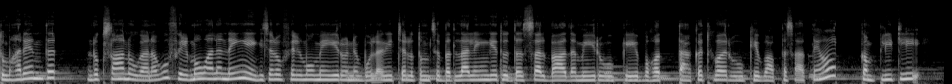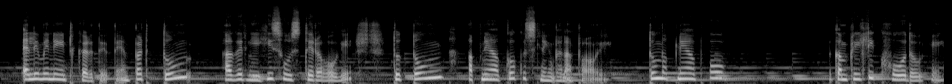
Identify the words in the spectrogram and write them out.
तुम्हारे अंदर नुकसान होगा ना, वो फ़िल्मों वाला नहीं है कि चलो फ़िल्मों में हीरो ने बोला कि चलो तुमसे बदला लेंगे तो दस साल बाद अमीर होके, बहुत ताकतवर होके वापस आते हैं और कम्प्लीटली एलिमिनेट कर देते हैं। बट तुम अगर यही सोचते रहोगे तो तुम अपने आप को कुछ नहीं बना पाओगे। तुम अपने आप को कम्प्लीटली खो दोगे।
